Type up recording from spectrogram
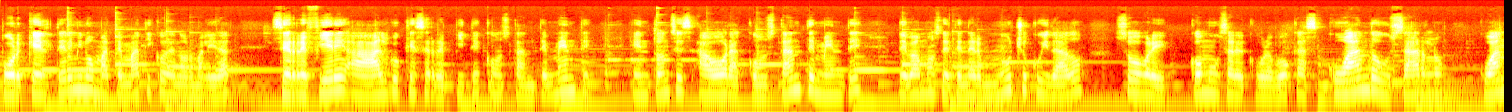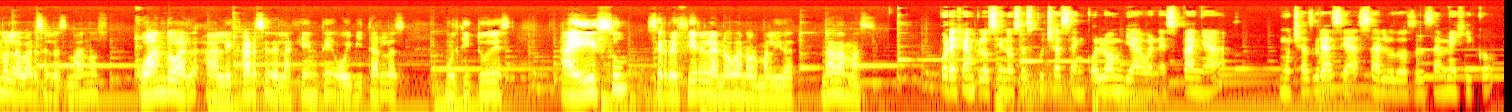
Porque el término matemático de normalidad se refiere a algo que se repite constantemente. Entonces ahora constantemente debamos de tener mucho cuidado sobre cómo usar el cubrebocas, cuándo usarlo, cuándo lavarse las manos, cuándo alejarse de la gente o evitar las multitudes. A eso se refiere la nueva normalidad, nada más. Por ejemplo, si nos escuchas en Colombia o en España, muchas gracias, saludos desde México.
